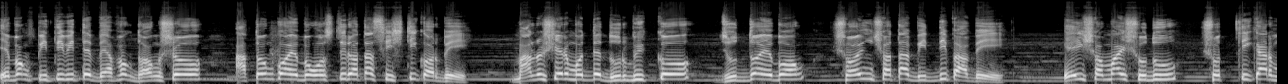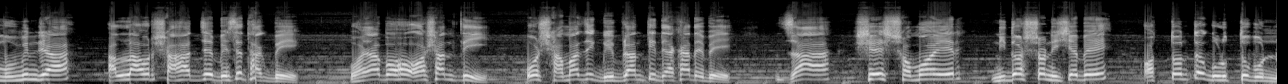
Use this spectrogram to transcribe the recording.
এবং পৃথিবীতে ব্যাপক ধ্বংস, আতঙ্ক এবং অস্থিরতা সৃষ্টি করবে। মানুষের মধ্যে দুর্ভিক্ষ, যুদ্ধ এবং সহিংসতা বৃদ্ধি পাবে। এই সময় শুধু সত্যিকার মুমিনরা আল্লাহর সাহায্যে বেঁচে থাকবে। ভয়াবহ অশান্তি ও সামাজিক বিভ্রান্তি দেখা দেবে, যা শেষ সময়ের নিদর্শন হিসেবে অত্যন্ত গুরুত্বপূর্ণ।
